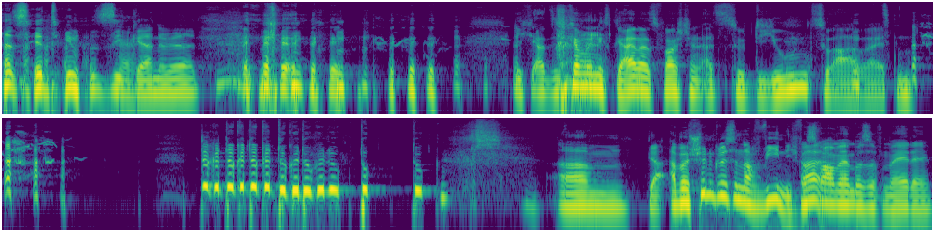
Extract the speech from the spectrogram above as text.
dass ihr die Musik gerne hört. Ich, also ich kann mir nichts Geileres vorstellen, als zu Dune zu arbeiten. Ähm, ja, aber schöne Grüße nach Wien. Ich Das war, war Members of Mayday.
